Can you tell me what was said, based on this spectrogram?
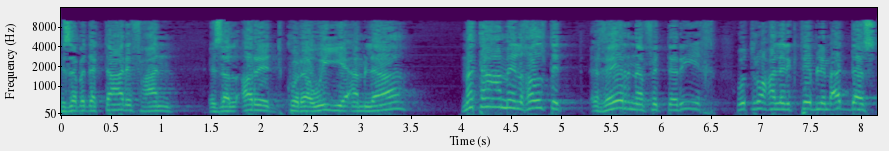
إذا بدك تعرف عن إذا الأرض كروية أم لا؟ ما تعمل غلطة غيرنا في التاريخ وتروح على الكتاب المقدس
